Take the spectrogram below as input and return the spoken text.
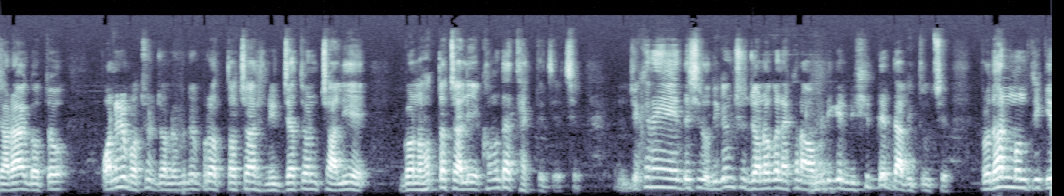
যারা গত পনেরো বছর জনগণের উপর অত্যাচার, নির্যাতন চালিয়ে, গণহত্যা চালিয়ে ক্ষমতায় থাকতে চেয়েছে। যেখানে দেশের অধিকাংশ জনগণ এখন আওয়ামী লীগের নিষিদ্ধের দাবি তুলছে। প্রধানমন্ত্রীকে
